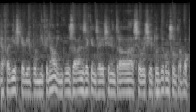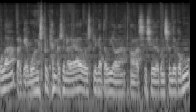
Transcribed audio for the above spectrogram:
Ja fa dies que havia punt i final, inclús abans que ens haguessin entrat la sol·licitud de consulta popular, perquè ho hem explicat més d'una vegada, ho he explicat avui a la, a la sessió de Consell de Comú,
